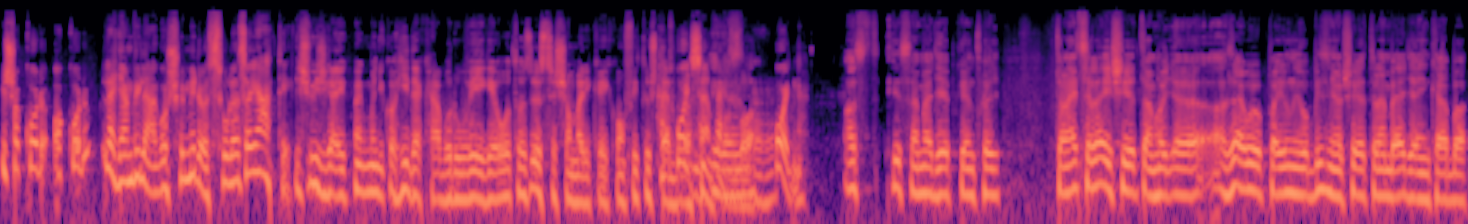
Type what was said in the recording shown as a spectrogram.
és akkor, akkor legyen világos, hogy miről szól ez a játék. És vizsgáljuk meg mondjuk a hidegháború vége óta az összes amerikai konfliktust hát ebből hogyne, a szempontból. Hogyne? Azt hiszem egyébként, hogy talán egyszer le is írtam, hogy az Európai Unió bizonyos értelemben egyre inkább a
